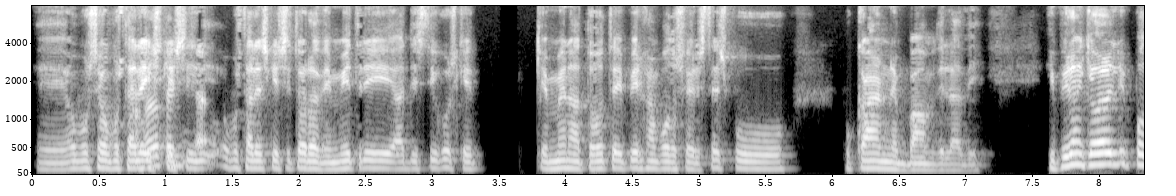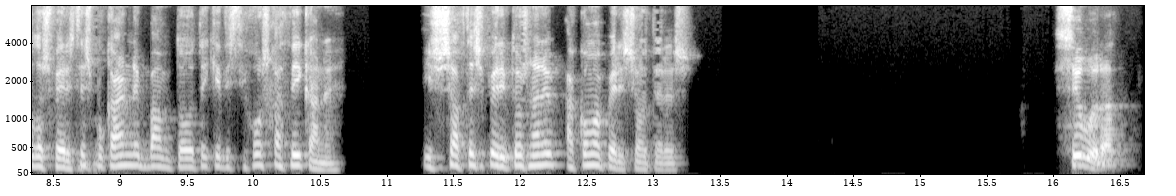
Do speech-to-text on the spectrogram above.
Ε, όπως, όπως, τα λες και εσύ, όπως τα λες και εσύ τώρα Δημήτρη, αντιστοίχως και, και εμένα τότε υπήρχαν ποδοσφαιριστές που, που κάνανε μπαμ δηλαδή. Υπήρχαν και όλοι οι ποδοσφαιριστές που κάνανε μπαμ τότε και δυστυχώς χαθήκανε. Ίσως αυτές οι περιπτώσεις να είναι ακόμα περισσότερες. Σίγουρα.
